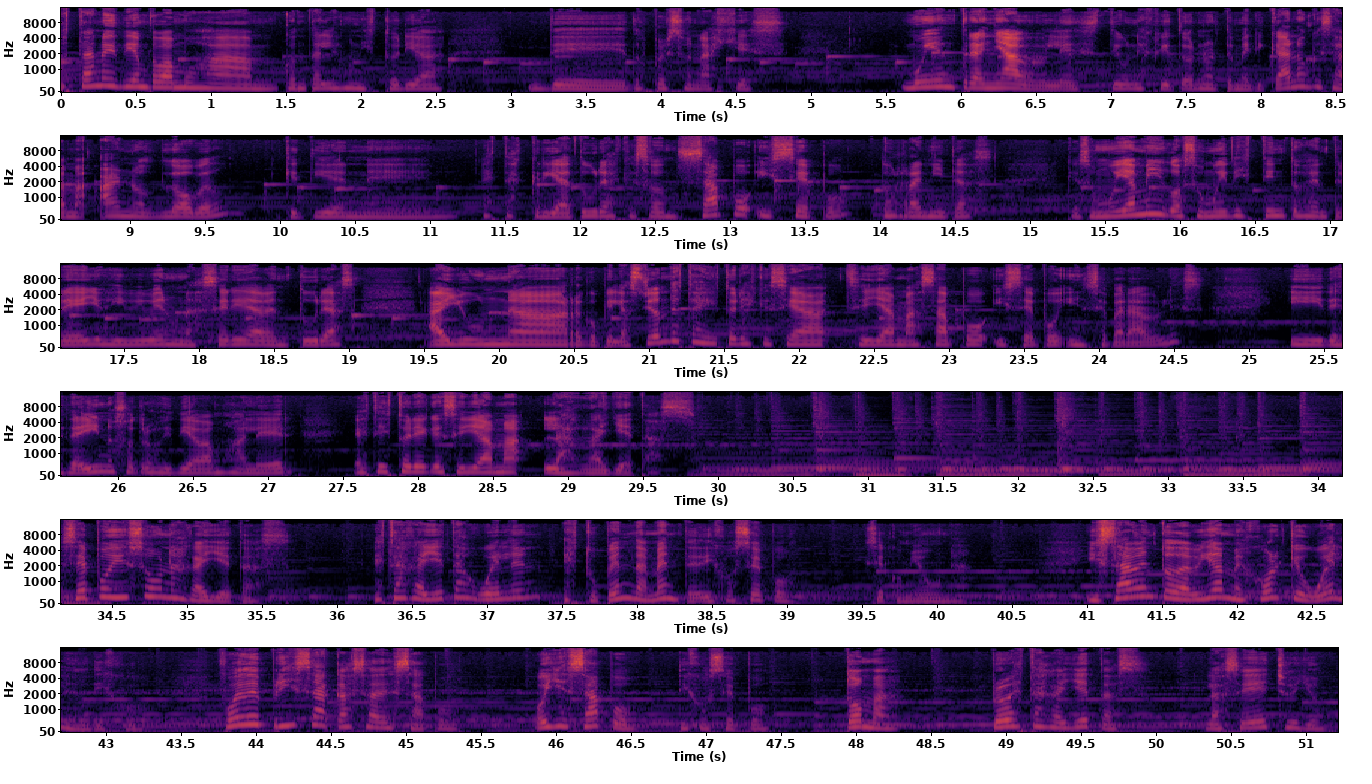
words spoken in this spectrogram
están? Hoy día vamos a contarles una historia de dos personajes muy entrañables de un escritor norteamericano que se llama Arnold Lovell, que tiene estas criaturas que son Sapo y Cepo, dos ranitas, que son muy amigos, son muy distintos entre ellos y viven una serie de aventuras. Hay una recopilación de estas historias que se, se llama Sapo y Cepo Inseparables. Y desde ahí nosotros hoy día vamos a leer esta historia que se llama Las galletas. Cepo hizo unas galletas. Estas galletas huelen estupendamente, dijo Cepo. Se comió una. Y saben todavía mejor que huelen, dijo. Fue deprisa a casa de Sapo. Oye, Sapo, dijo Cepo, toma, prueba estas galletas. Las he hecho yo.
